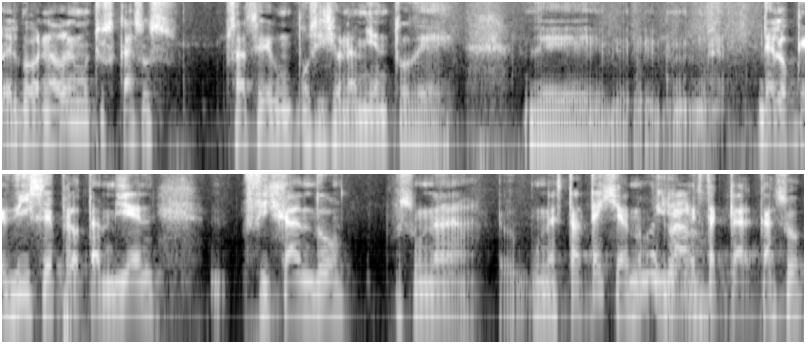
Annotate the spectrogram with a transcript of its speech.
el gobernador en muchos casos pues, hace un posicionamiento de, de, de lo que dice, pero también fijando pues una, una estrategia, ¿no? Y Claro. en este caso,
